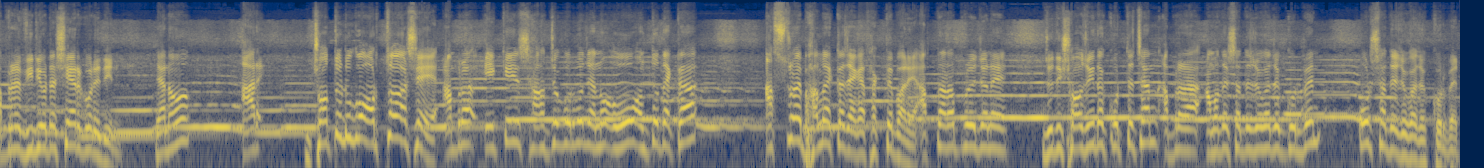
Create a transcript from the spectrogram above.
আপনারা ভিডিওটা শেয়ার করে দিন। যেন আর যতটুকু অর্থ আসে আমরা একে সাহায্য করব যেন ও অন্তত একটা আশ্রয় ভালো একটা জায়গা থাকতে পারে। আপনারা প্রয়োজনে যদি সহযোগিতা করতে চান, আপনারা আমাদের সাথে যোগাযোগ করবেন, ওর সাথে যোগাযোগ করবেন।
